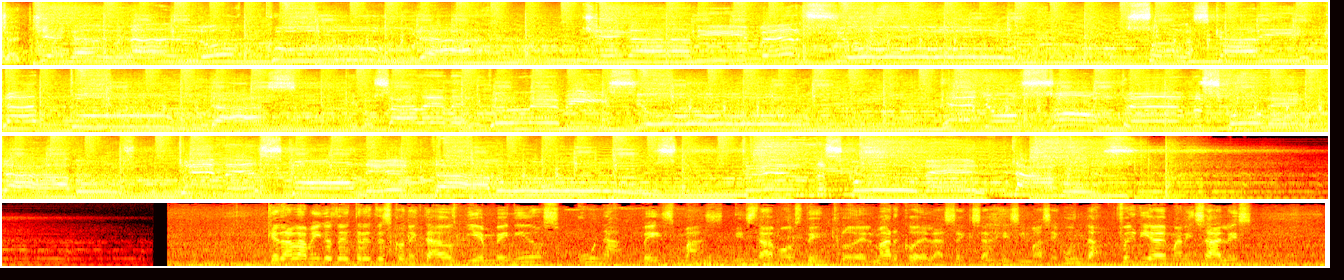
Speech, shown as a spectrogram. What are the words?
Ya llega la locura, llega la diversión. Son las caricaturas que no salen en televisión. Ellos son tres desconectados, tres desconectados, tres desconectados. ¿Qué tal amigos de Tres Desconectados? Bienvenidos una vez más. Estamos dentro del marco de la 62 segunda Feria de Manizales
